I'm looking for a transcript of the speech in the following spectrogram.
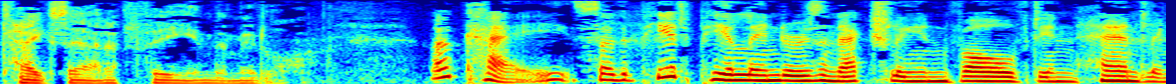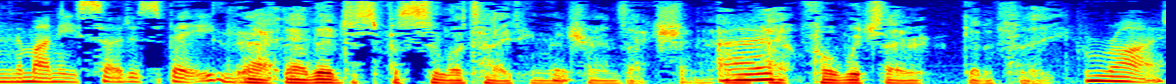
takes out a fee in the middle. Okay. So the peer-to-peer lender isn't actually involved in handling the money, so to speak. No, no, they're just facilitating the transaction, and, uh, for which they get a fee. Right.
